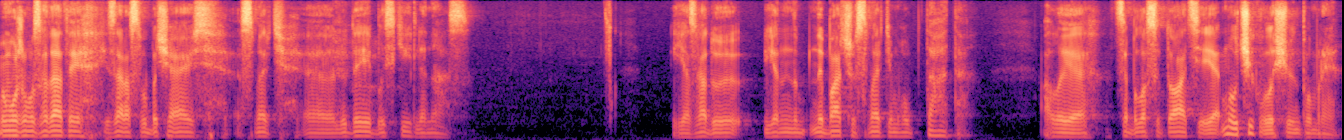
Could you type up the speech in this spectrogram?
Ми можемо згадати, і зараз вибачаюсь, смерть е, людей близьких для нас. Я згадую, я не бачив смерті мого тата, але це була ситуація. Ми очікували, що він помре.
